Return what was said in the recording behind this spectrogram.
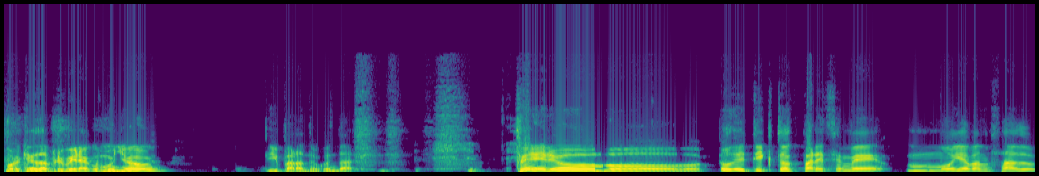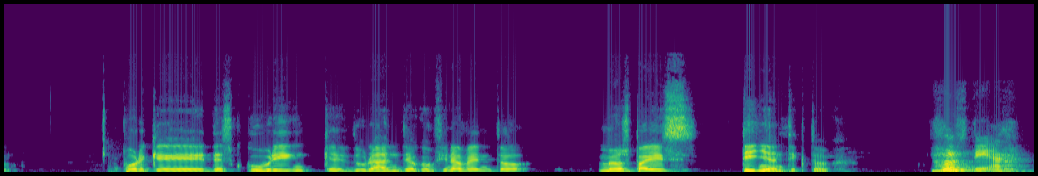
porque da primeira comunión e parando de contar. Pero o de TikTok pareceme moi avanzado porque descubrín que durante o confinamento meus pais tiñan TikTok. Hostia.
